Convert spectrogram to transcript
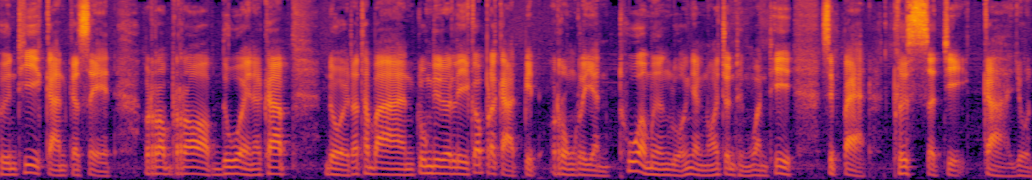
พื้นที่การเกษตรรอบๆด้วยนะครับ โดยรัฐบาลกรุงดิวเดลีก็ประกาศปิดโรงเรียนทั่วเมืองหลวงอย่างน้อยจนถึงวันที่ 18 พฤศจิกายน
